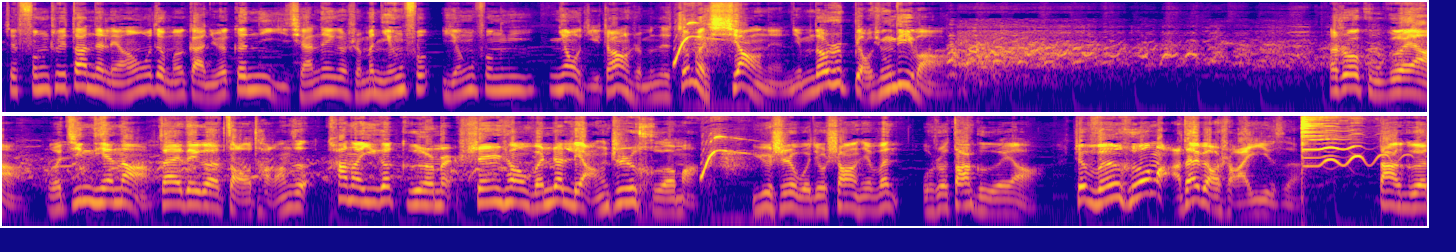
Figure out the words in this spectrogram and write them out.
这风吹淡淡凉，我怎么感觉跟以前那个什么迎风迎风尿几丈什么的这么像呢？你们都是表兄弟吧？他说：“谷歌呀，我今天呢，在这个澡堂子看到一个哥们身上纹着两只河马，于是我就上去问我说：‘大哥呀，这纹河马代表啥意思？’”大哥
